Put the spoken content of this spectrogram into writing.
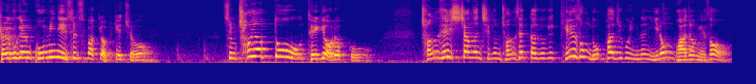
결국엔 고민이 있을 수밖에 없겠죠. 지금 청약도 되기 어렵고 전세 시장은 지금 전세 가격이 계속 높아지고 있는 이런 과정에서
